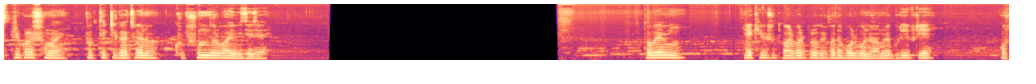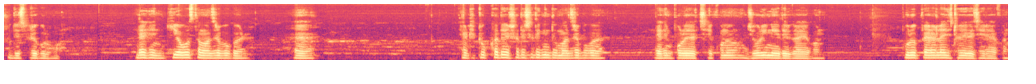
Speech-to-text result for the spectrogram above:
স্প্রে করার সময় প্রত্যেকটি গাছ যেন খুব সুন্দরভাবে ভিজে যায়। তবে আমি একই ওষুধ বারবার প্রয়োগের কথা বলব না, আমরা ঘুরিয়ে ফিরিয়ে ওষুধ স্প্রে করব। দেখেন কী অবস্থা মাজরা পোকার হ্যাঁ একটা টোক্কা দেওয়ার সাথে সাথে কিন্তু মাজরা পোকা দেখেন পড়ে যাচ্ছে। কোনো জোরই নেই এদের গায়ে এখন। পুরো প্যারালাইজড হয়ে গেছে এরা এখন।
